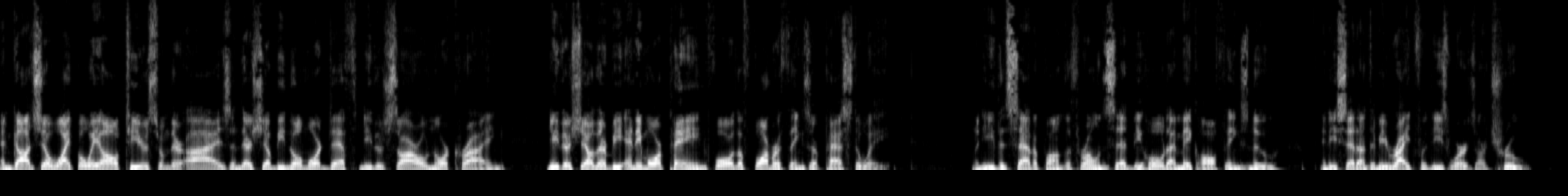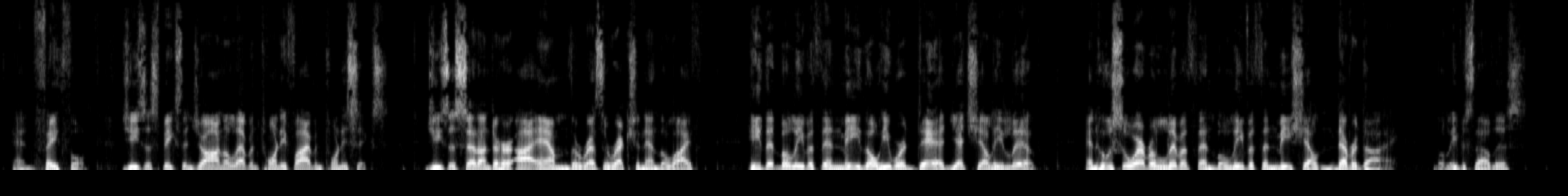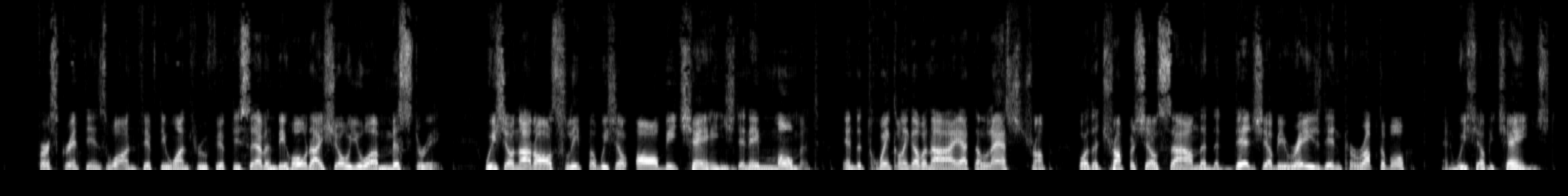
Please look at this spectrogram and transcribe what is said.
And God shall wipe away all tears from their eyes, and there shall be no more death, neither sorrow nor crying, neither shall there be any more pain, for the former things are passed away. And he that sat upon the throne said, Behold, I make all things new. And he said unto me, Write, for these words are true and faithful. Jesus speaks in John 11, 25 and 26. Jesus said unto her, I am the resurrection and the life. He that believeth in me, though he were dead, yet shall he live. And whosoever liveth and believeth in me shall never die. Believest thou this? 1 Corinthians 1, 51 through 57. Behold, I show you a mystery. We shall not all sleep, but we shall all be changed in a moment, in the twinkling of an eye, at the last trump. For the trumpet shall sound, and the dead shall be raised incorruptible, and we shall be changed.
